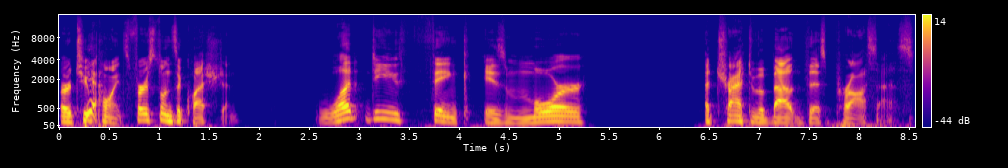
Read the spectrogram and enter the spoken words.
or two Yeah. points. First one's a question. What do you think is more attractive about this process?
